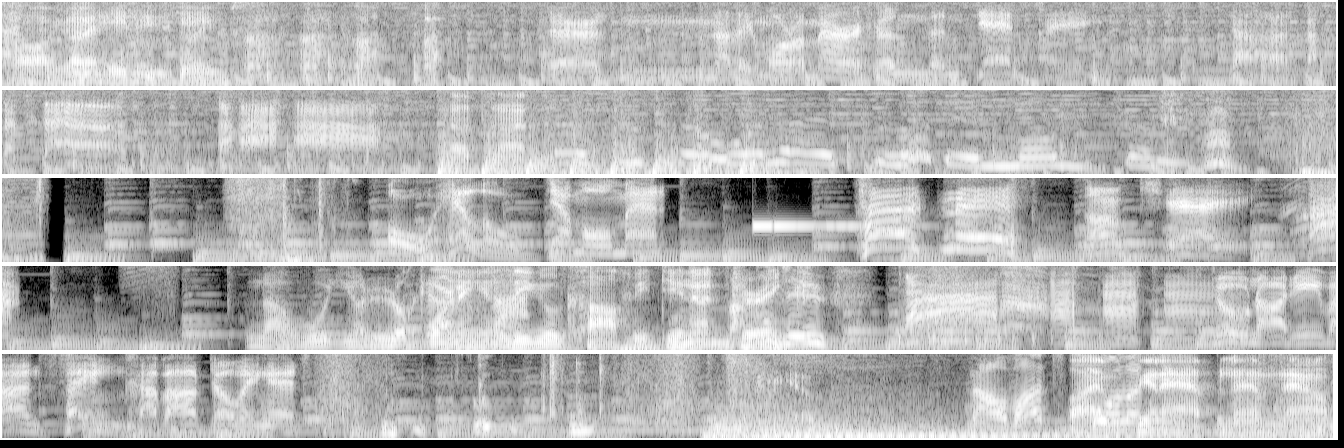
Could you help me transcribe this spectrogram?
Oh god, I hate these games. There's nothing more American than dancing. Da, da, da, da. No, it's not. Oh, hello, demo man. Help me! Okay. Now, would you look Warning, at that? illegal coffee. Do not drink. Do. Do not even think about doing it. Now that's Why, what's gonna happen to him now?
